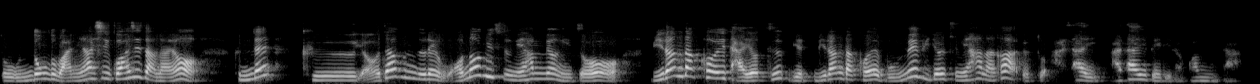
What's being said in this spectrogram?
또 운동도 많이 하시고 하시잖아요. 근데 그 여자분들의 워너비 중에 한 명이죠. 미란다 커의 다이어트, 미- 미란다 커의 몸매 비결 중에 하나가 또 아사이, 아사이벨이라고 합니다.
